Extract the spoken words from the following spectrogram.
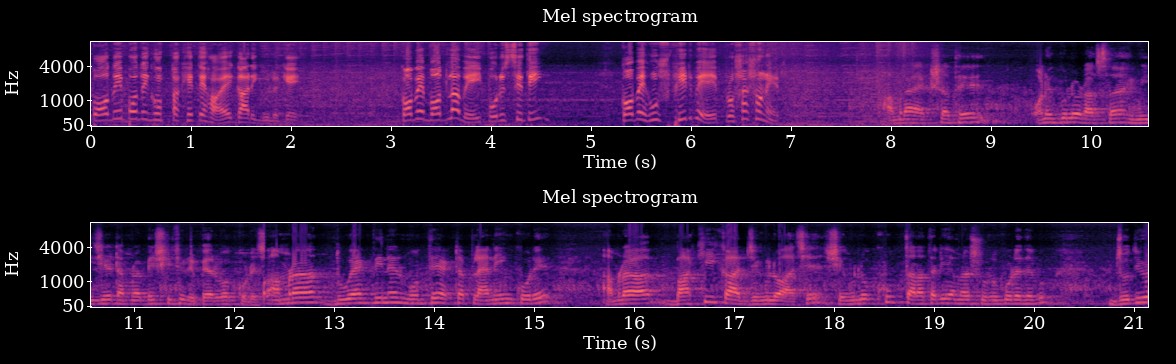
পদে পদে গোত্তা খেতে হয় গাড়িগুলোকে। কবে বদলাবে এই পরিস্থিতি? কবে হুঁশ ফিরবে প্রশাসনের? আমরা একসাথে অনেকগুলো রাস্তা ইমিডিয়েট আমরা বেশ কিছু রিপেয়ার ওয়ার্ক করেছি। আমরা দু এক দিনের মধ্যে একটা প্ল্যানিং করে আমরা বাকি কাজ যেগুলো আছে, সেগুলো খুব তাড়াতাড়ি আমরা শুরু করে দেব। যদিও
